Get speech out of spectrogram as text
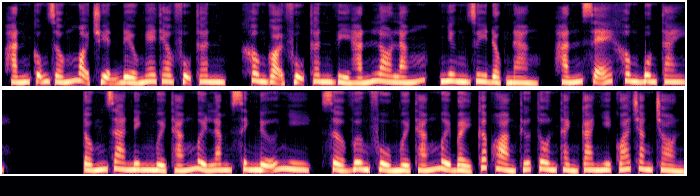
hắn cũng giống mọi chuyện đều nghe theo phụ thân, không gọi phụ thân vì hắn lo lắng, nhưng duy độc nàng, hắn sẽ không buông tay. Tống Gia Ninh 10 tháng 15 sinh nữ nhi, sở vương phủ 10 tháng 17 cấp hoàng thứ tôn thành ca nhi quá trăng tròn,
